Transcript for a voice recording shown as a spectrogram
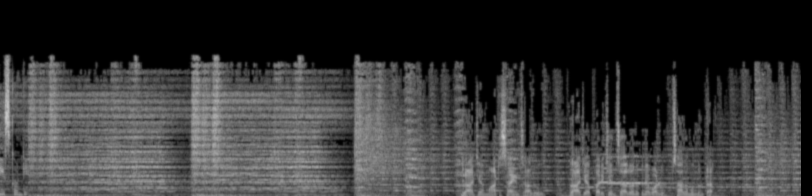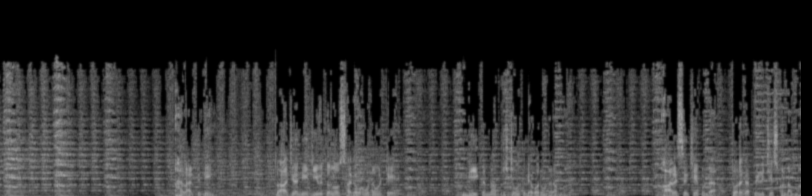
తీసుకోండి. రాజా మాట సాయం చాలు. రాజా పరిచయం చాలు అనుకునే వాళ్ళు చాలా మంది ఉంటారు అలాంటిది రాజా నీ జీవితంలో సగం అవటం అంటే నీకన్నా అదృష్టవంతులు ఎవరు ఉండరమ్మా ఆలస్యం చేయకుండా త్వరగా పెళ్ళి చేసుకోండమ్మా.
